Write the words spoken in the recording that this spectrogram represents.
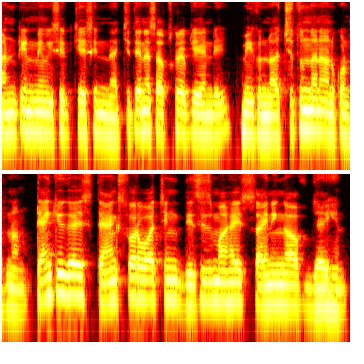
కంటెంట్ని విజిట్ చేసి నచ్చితేనే సబ్స్క్రైబ్ చేయండి. మీకు నచ్చుతుందని అనుకుంటున్నాను. Thank you guys thanks for watching this is Mahesh signing off జై హింద్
